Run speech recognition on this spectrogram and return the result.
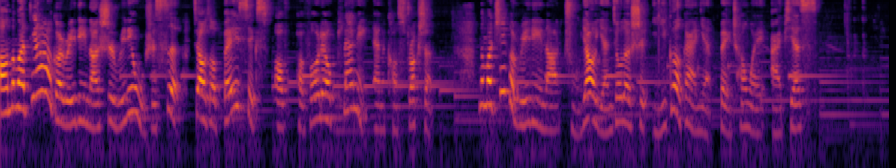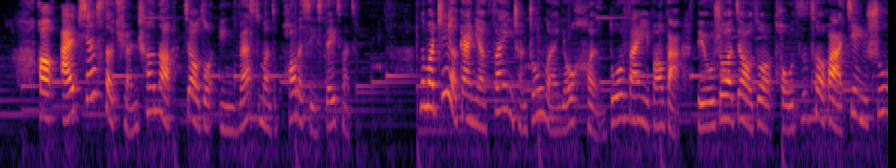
好，那么第二个 reading 呢是 reading 五十四，叫做 Basics of Portfolio Planning and Construction。那么这个 reading 呢，主要研究的是一个概念，被称为 IPS。好，IPS 的全称呢叫做 Investment Policy Statement。那么这个概念翻译成中文有很多翻译方法，比如说叫做投资策划建议书，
